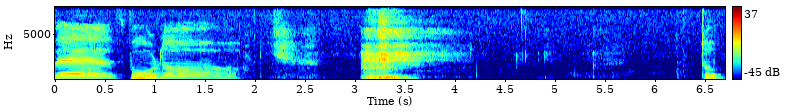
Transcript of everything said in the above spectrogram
Ve burada top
